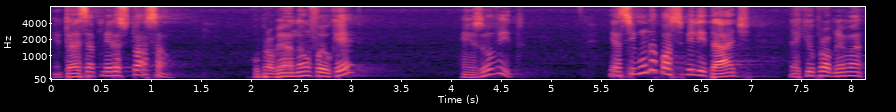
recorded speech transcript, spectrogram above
Então essa é a primeira situação. O problema não foi o quê? Resolvido. E a segunda possibilidade é que o problema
